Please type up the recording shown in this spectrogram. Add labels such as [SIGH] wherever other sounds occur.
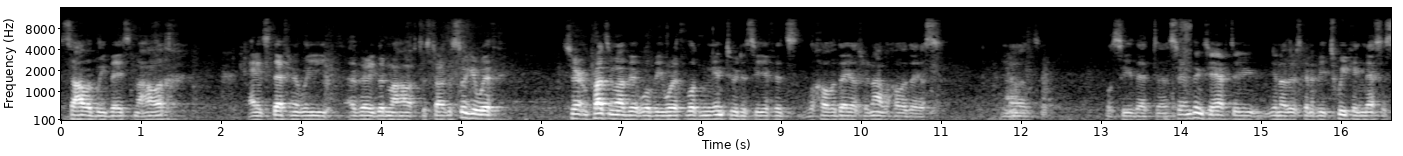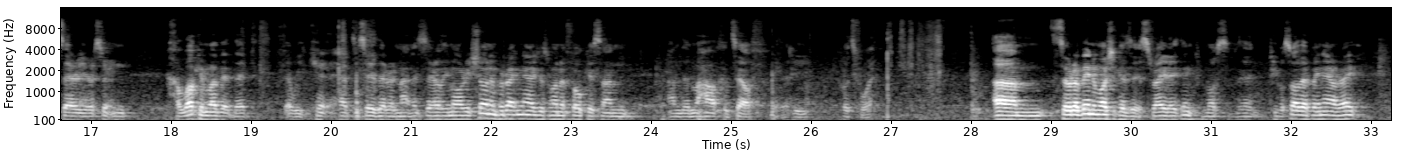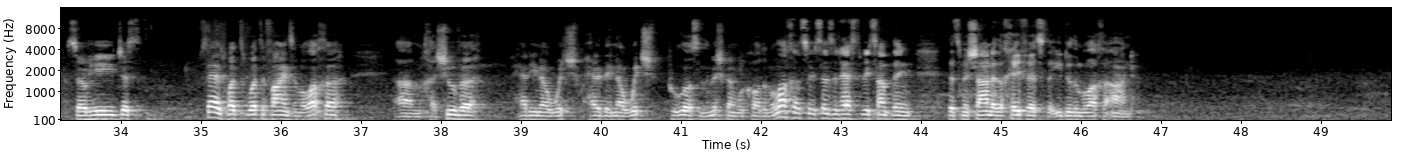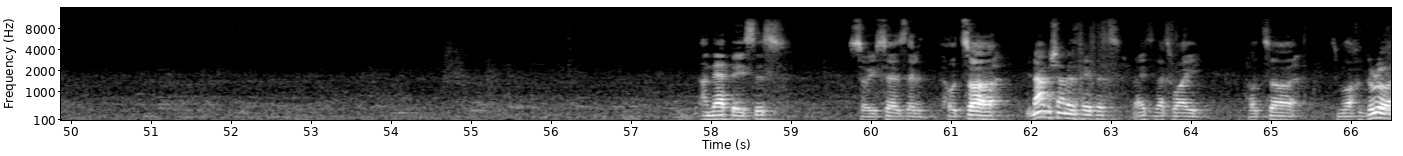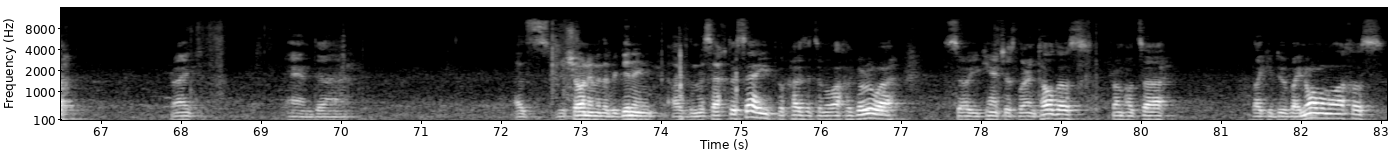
solidly based mahalach, and it's definitely a very good mahalach to start the sugya with. Certain pratim of it will be worth looking into to see if it's lacholadeos or not lacholadeos. You know, we'll see that uh, certain things you have to, you know, there's going to be tweaking necessary or certain halakim of it that, that we can't have to say that are not necessarily shown. But right now, I just want to focus on on the mahalach itself that he puts forth. Um, so Rabbeinu Moshe Kazis, right? I think most of the people saw that by now, right? So he just says what what defines a malacha, um. How do you know which? How did they know which pulos in the Mishkan were called a malacha? So he says it has to be something that's mishana the chayfetz that you do the malacha on. On that basis, so he says that hotzah, you're not mishana the chayfetz, right? So that's why hotzah is malacha garua, right? And uh, as him in the beginning of the Masechta say, because it's a malacha garua, so you can't just learn toldos from hotzah like you do by normal malachos.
